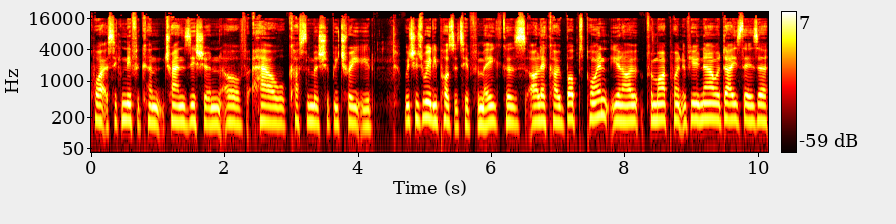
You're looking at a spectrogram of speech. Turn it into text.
quite a significant transition of how customers should be treated which is really positive for me because I'll echo Bob's point. You know, from my point of view, nowadays there's a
